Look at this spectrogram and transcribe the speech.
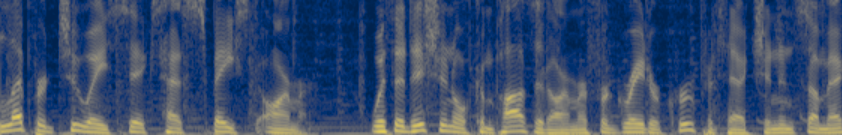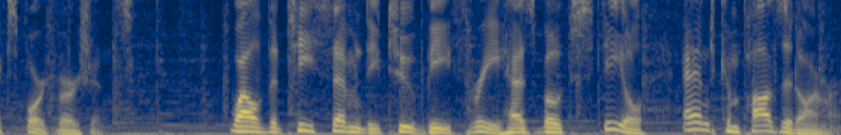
Leopard 2A6 has spaced armor, with additional composite armor for greater crew protection in some export versions, while the T-72B3 has both steel and composite armor,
